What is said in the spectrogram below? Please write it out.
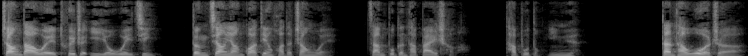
张大卫推着意犹未尽，等江阳挂电话的张伟，咱不跟他掰扯了，他不懂音乐，但他握着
